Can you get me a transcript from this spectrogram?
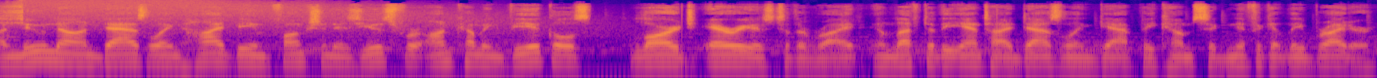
A new non dazzling high beam function is used for oncoming vehicles, large areas to the right and left of the anti dazzling gap become significantly brighter.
